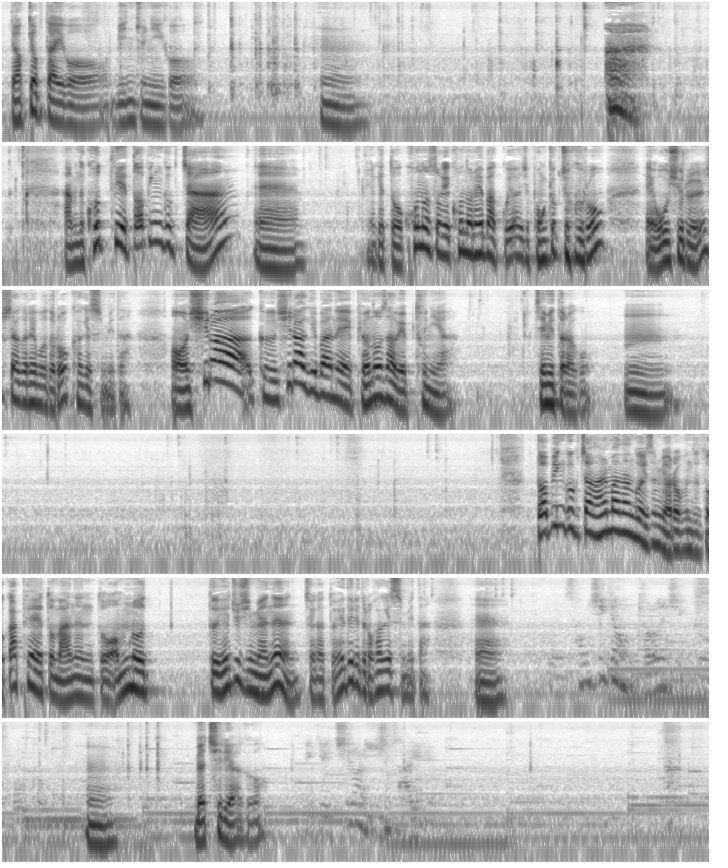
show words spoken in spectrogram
역겹다 이거. 민준이 이거. 음. 아무튼 코트의 더빙 극장. 예. 이렇게 또 코너 속의 코너를 해봤고요. 이제 본격적으로 예, 오슈를 시작을 해보도록 하겠습니다. 어, 실화 그 실화 기반의 변호사 웹툰이야. 재밌더라고. 음. 더빙 극장 할 만한 거 있으면 여러분들도 카페에 또 많은 또 업로드 해주시면은 제가 또 해드리도록 하겠습니다. 예. 그 성시경 중. 음. 며칠이야 그거?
